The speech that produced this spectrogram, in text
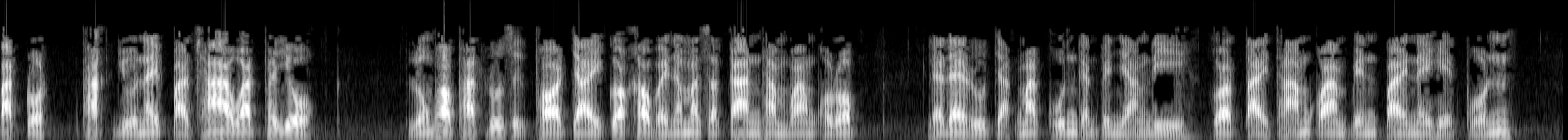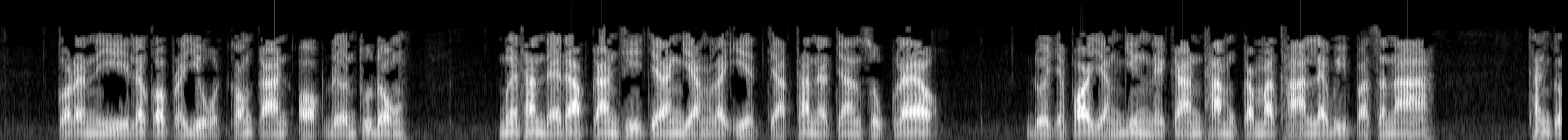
ปักกรด พักอยู่ในป่าช้าวัดพระโยก หลวงพ่อพัดรู้สึกพอใจก็เข้าไปนมัสการทำความเคารพ และได้รู้จักมักคุ้นกันเป็นอย่างดี ก็ไต่ถามความเป็นไปในเหตุผล กรณีแล้วก็ประโยชน์ของการออกเดินทุดง เมื่อท่านได้รับการชี้แจงอย่างละเอียดจากท่านอาจารย์สุขแล้ว โดยเฉพาะอย่างยิ่งในการทำกรรมฐานและวิปัสสนา ท่านก็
